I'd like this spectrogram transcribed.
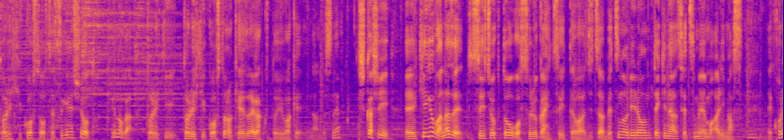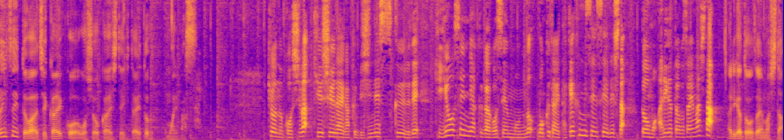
取引コストを節減しようというのが取引取引コストの経済学というわけなんですね。しかし、えー企業がなぜ垂直統合するかについては実は別の理論的な説明もあります、えーこれについては次回以降ご紹介していきたいと思います、今日の講師は九州大学ビジネススクールで企業戦略がご専門の木大武文先生でした。どうもありがとうございました。ありがとうございました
